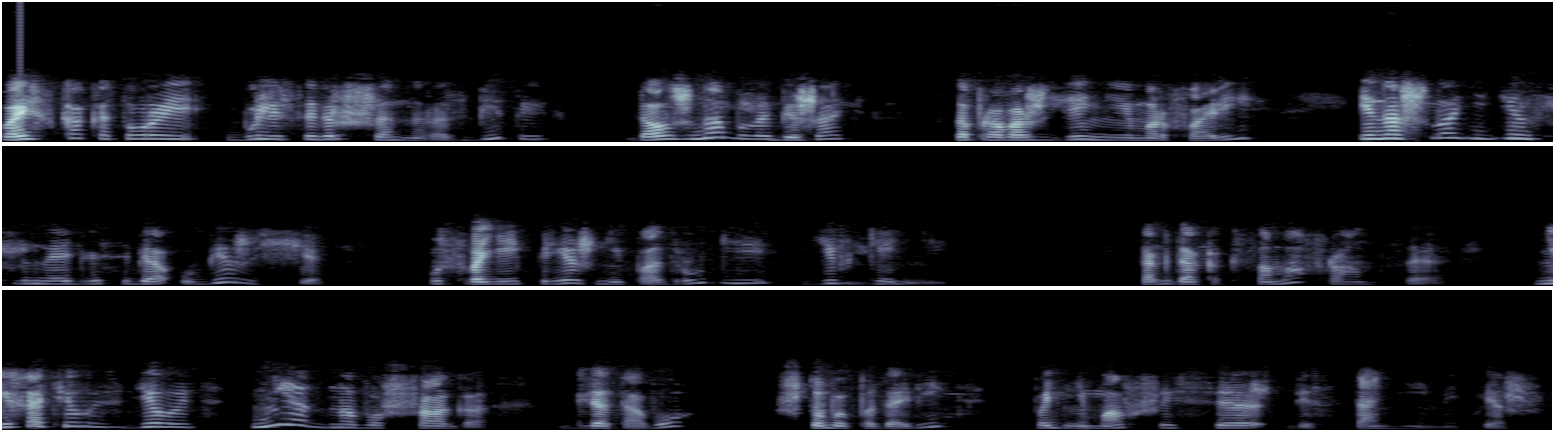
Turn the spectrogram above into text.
войска которой были совершенно разбиты, должна была бежать в сопровождении Марфари и нашла единственное для себя убежище у своей прежней подруги Евгении, тогда как сама Франция не хотела сделать ни одного шага для того, чтобы подавить поднимавшийся в Испании мятеж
